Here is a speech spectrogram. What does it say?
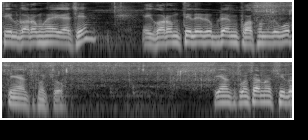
তেল গরম হয়ে গেছে। এই গরম তেলের উপরে আমি প্রথম দেবো পেঁয়াজ কুঁচো। পেঁয়াজ কোঁচানো ছিল,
